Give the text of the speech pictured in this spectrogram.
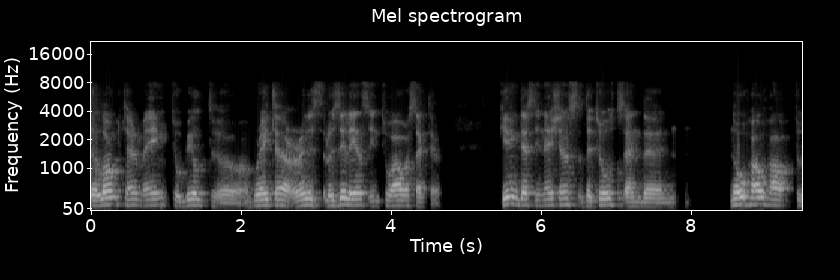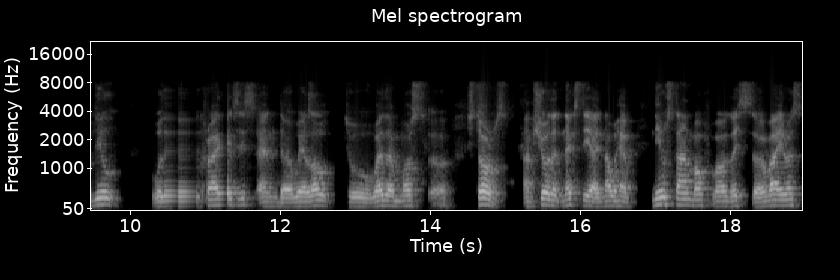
the long-term aim to build uh, greater res resilience into our sector giving destinations the tools and the know-how how to deal with the crisis and uh, we allow to weather most uh, storms i'm sure that next year now we have new stamp of uh, this virus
